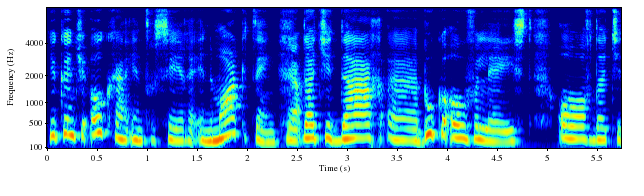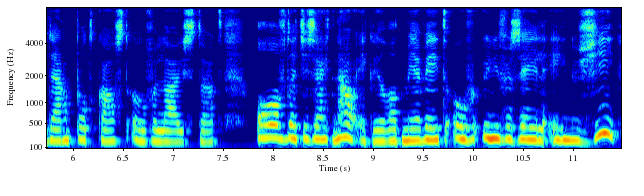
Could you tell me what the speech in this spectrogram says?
Je kunt je ook gaan interesseren in de marketing. Ja. Dat je daar eh, boeken over leest. Of dat je daar een podcast over luistert. Of dat je zegt, nou, ik wil wat meer weten over universele energie.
